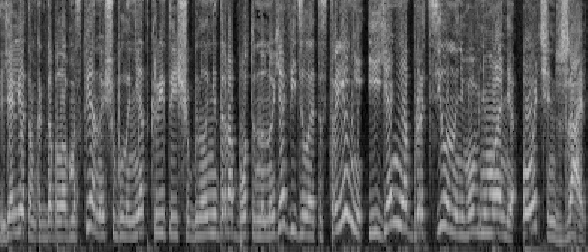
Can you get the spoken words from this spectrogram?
Я летом, когда была в Москве, она еще была не открыта, еще была недоработана, но я видела это строение, и я не обратила на него внимания. Очень жаль.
